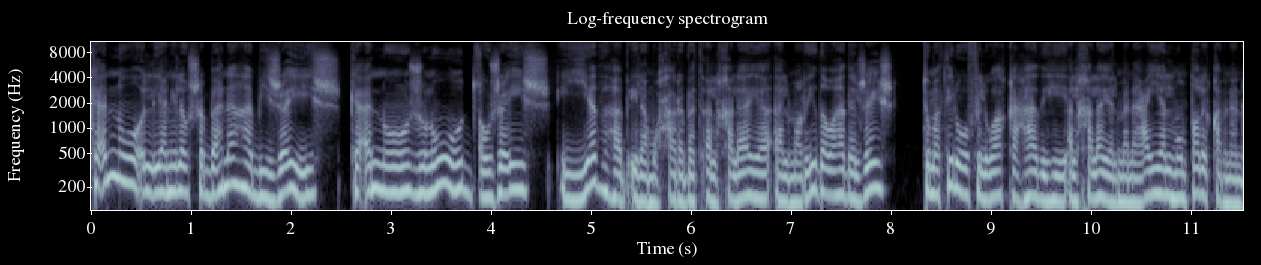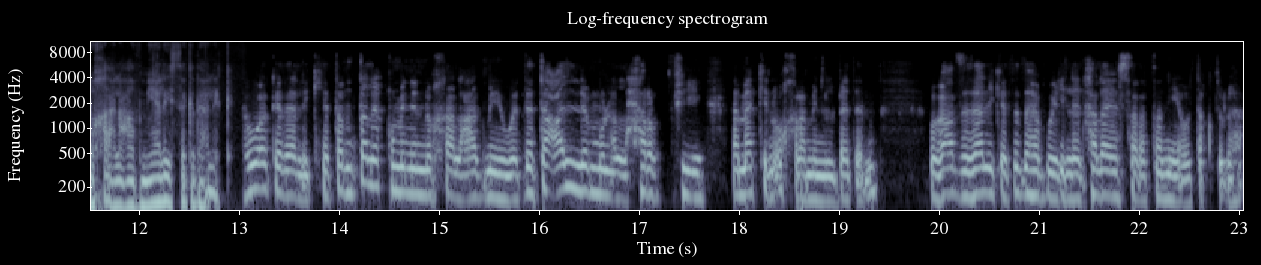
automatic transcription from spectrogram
كأنه يعني لو شبهناها بجيش كأنه جنود أو جيش يذهب إلى محاربة الخلايا المريضة وهذا الجيش تمثله في الواقع هذه الخلايا المناعية المنطلقة من النخاع العظمي أليس كذلك؟ هو كذلك تنطلق من النخاع العظمي وتتعلم الحرب في أماكن أخرى من البدن وبعد ذلك تذهب إلى الخلايا السرطانية وتقتلها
